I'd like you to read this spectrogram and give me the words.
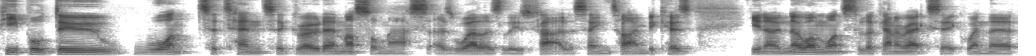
people do want to tend to grow their muscle mass as well as lose fat at the same time because you know no one wants to look anorexic when they're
